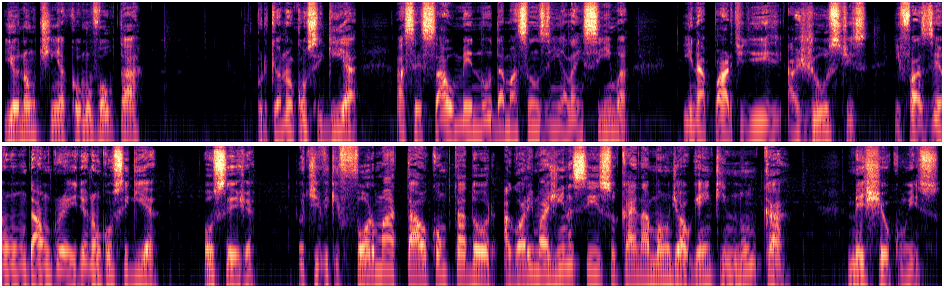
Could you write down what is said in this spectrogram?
e eu não tinha como voltar. Porque eu não conseguia acessar o menu da maçãzinha lá em cima e na parte de ajustes e fazer um downgrade. Eu não conseguia. Ou seja, eu tive que formatar o computador. Agora imagina se isso cai na mão de alguém que nunca mexeu com isso.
